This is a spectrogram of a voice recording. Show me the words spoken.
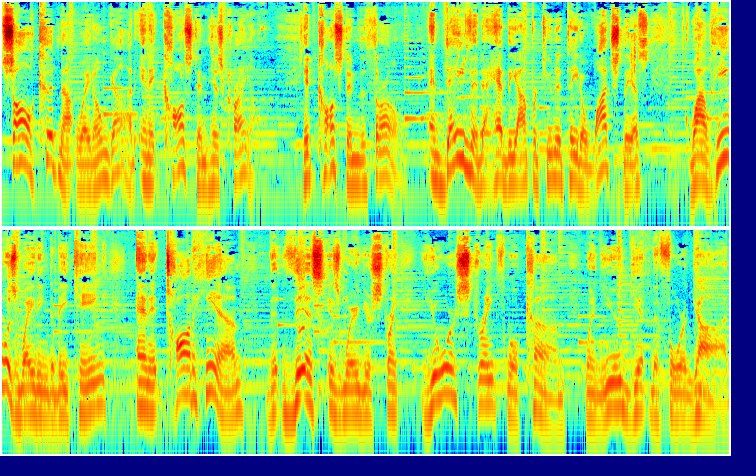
Saul could not wait on God, and it cost him his crown. It cost him the throne. And David had the opportunity to watch this while he was waiting to be king, and it taught him that this is where your strength, your strength will come when you get before God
